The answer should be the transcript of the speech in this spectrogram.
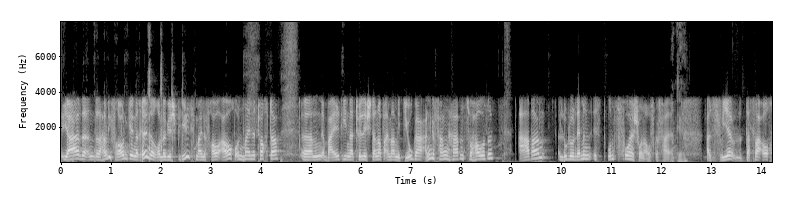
Ja, da, da, haben die Frauen generell eine Rolle gespielt, meine Frau auch und meine Tochter, ähm, weil die natürlich dann auf einmal mit Yoga angefangen haben zu Hause. Aber Lululemon ist uns vorher schon aufgefallen. Okay als wir, das war auch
